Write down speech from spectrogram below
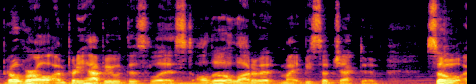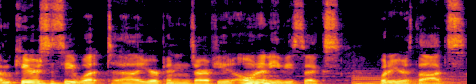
But overall, I'm pretty happy with this list, although a lot of it might be subjective. So I'm curious to see what uh, your opinions are. If you own an EV6, what are your thoughts?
